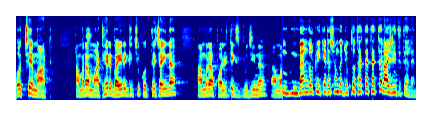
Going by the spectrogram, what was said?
হচ্ছে মাঠ। আমরা মাঠের বাইরে কিছু করতে চাই না আমরা পলিটিক্স বুঝি না আমার বেঙ্গল ক্রিকেটের সঙ্গে যুক্ত থাকতে থাকতে রাজনীতিতে এলেন।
